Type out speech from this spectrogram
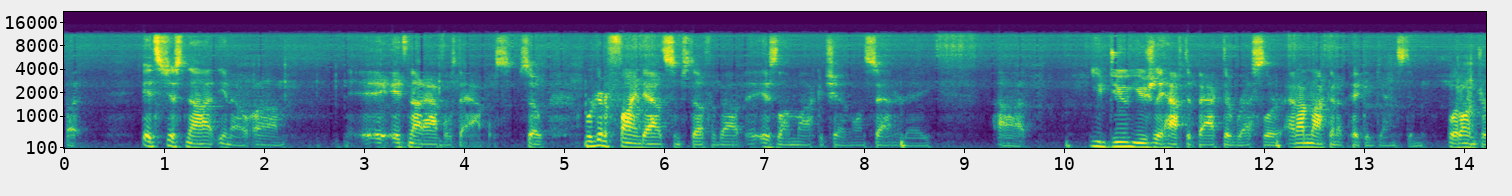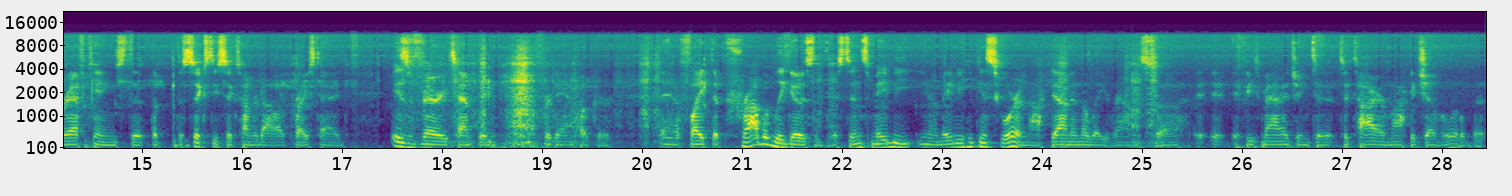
but it's just not, you know, um, it, it's not apples to apples. So we're to find out some stuff about Islam Makhachev on Saturday. Uh, you do usually have to back the wrestler, and I'm not going to pick against him. But on DraftKings, the, the, the $6,600 price tag is very tempting for Dan Hooker. In a fight that probably goes the distance, maybe you know maybe he can score a knockdown in the late rounds uh, if he's managing to, to tire Makhachev a little bit.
